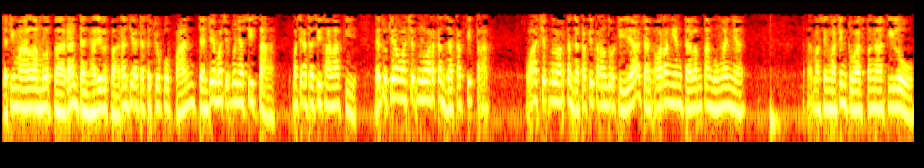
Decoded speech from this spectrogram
Jadi malam lebaran dan hari lebaran dia ada kecukupan dan dia masih punya sisa. Masih ada sisa lagi. Yaitu dia wajib mengeluarkan zakat fitrah. Wajib mengeluarkan zakat fitrah untuk dia dan orang yang dalam tanggungannya. Masing-masing dua setengah kilo.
